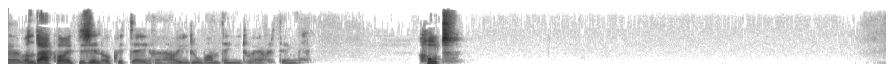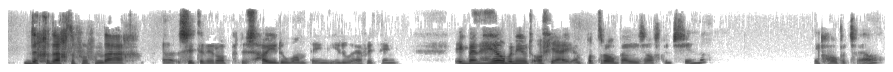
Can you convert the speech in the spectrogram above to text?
uh, want daar kwam ik de zin ook weer tegen. How you do one thing, you do everything. Goed. De gedachten voor vandaag uh, zitten weer op. Dus how you do one thing, you do everything. Ik ben heel benieuwd of jij een patroon bij jezelf kunt vinden. Ik hoop het wel.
